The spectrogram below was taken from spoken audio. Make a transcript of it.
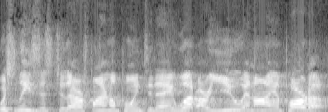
Which leads us to our final point today. What are you and I a part of?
